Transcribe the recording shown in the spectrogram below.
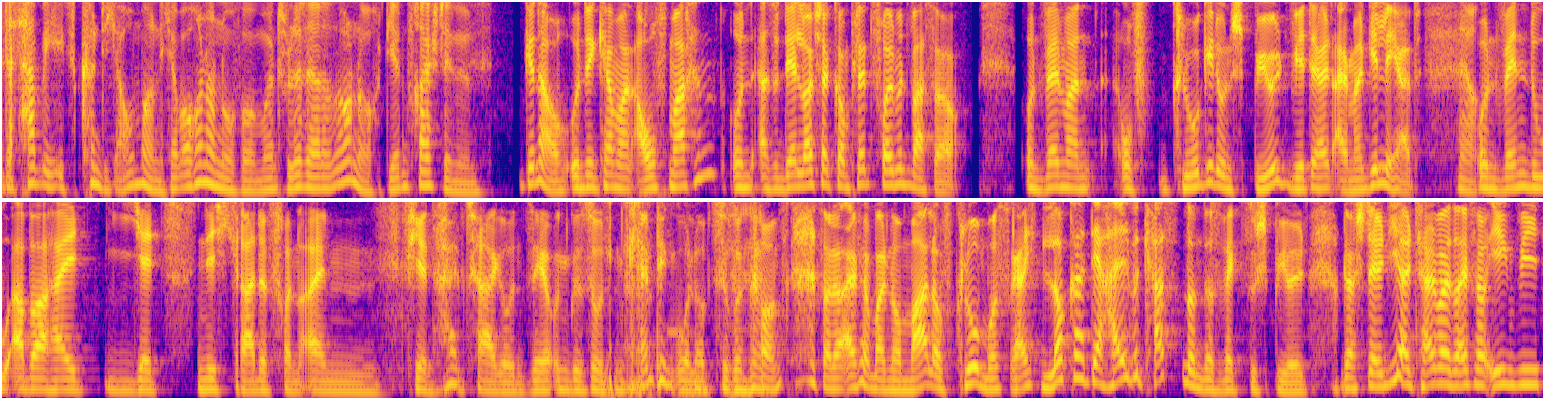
Das habe ich, das könnte ich auch machen. Ich habe auch in Hannover. Meine Toilette hat das auch noch. Die hat einen Freistehenden. Genau, und den kann man aufmachen und also der läuft ja komplett voll mit Wasser. Und wenn man auf Klo geht und spült, wird der halt einmal geleert. Ja. Und wenn du aber halt jetzt nicht gerade von einem viereinhalb Tage und sehr ungesunden Campingurlaub zurückkommst, sondern einfach mal normal auf Klo musst, reicht locker der halbe Kasten, um das wegzuspülen. Und da stellen die halt teilweise einfach irgendwie,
